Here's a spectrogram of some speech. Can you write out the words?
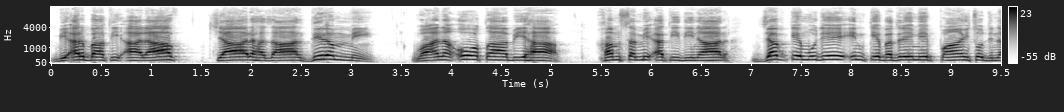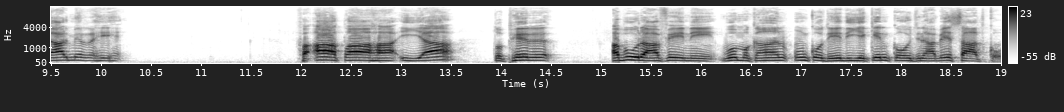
بھی ارباتی آلاف چار ہزار درم میں۔ وانا اوتا بہا خم سمی اتی دینار جبکہ مجھے ان کے بدلے میں پانچ سو دینار مل رہے ہیں۔ فعطا تو پھر ابو رافع نے وہ مکان ان کو دے دیے کن کو جناب سات کو۔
